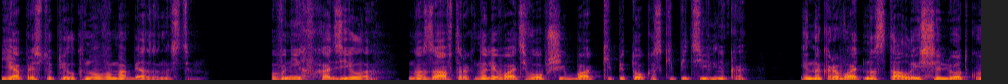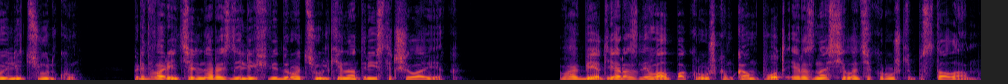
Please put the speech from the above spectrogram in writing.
Я приступил к новым обязанностям. В них входило на завтрак наливать в общий бак кипяток из кипятильника и накрывать на столы селедку или тюльку, предварительно разделив ведро тюльки на 300 человек. В обед я разливал по кружкам компот и разносил эти кружки по столам.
